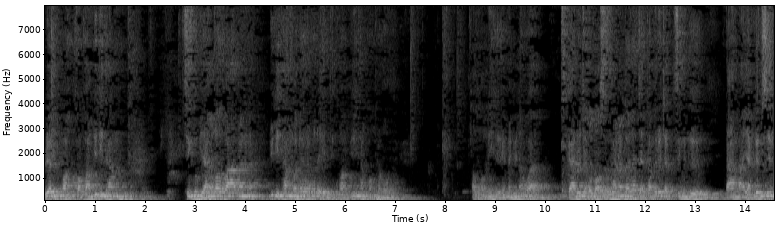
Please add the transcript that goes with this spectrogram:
เรื่องของของความยุติธรรม สิ่งทุกอย่างเราวางมัน ยุติธรรมหมดแล้วเราก็ได้เห็นถึงความยุติธรรมของพระองค์อัลลอฮ์นี่คือเห็นไหมพี่น้องว่า การรู้จักอัลลอฮ์สุบฮานาอัลลอฮ์จะทำให้รู้จักสิ่งอื่นๆตามมาอย่างลึกซึ้ง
